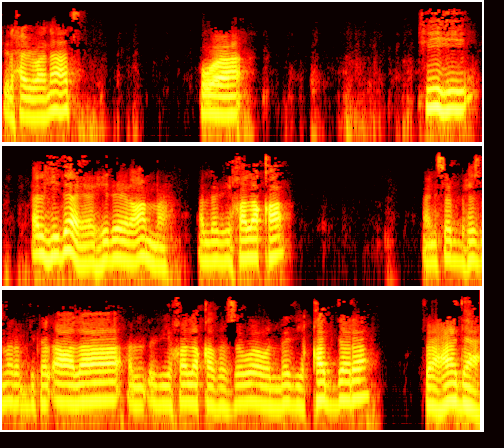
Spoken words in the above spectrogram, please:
في الحيوانات هو فيه الهداية الهداية العامة الذي خلق يعني سبح اسم ربك الأعلى الذي خلق فسوى والذي قدر فهدى.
